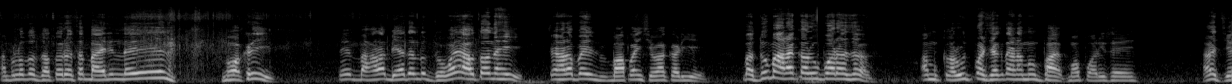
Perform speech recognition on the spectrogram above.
અને પેલો તો જતો રહ્યો છે બાયરી લઈને, નોકરી. એ મારા બે ત્રણ તો જોવાય આવતો નહીં કે હારા ભાઈ બાપાની સેવા કરીએ. બધું મારા કરવું પડે છે. આમ કરવું જ પડશે કે તાણે આમ ભાગમાં પડ્યું છે. હવે જે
